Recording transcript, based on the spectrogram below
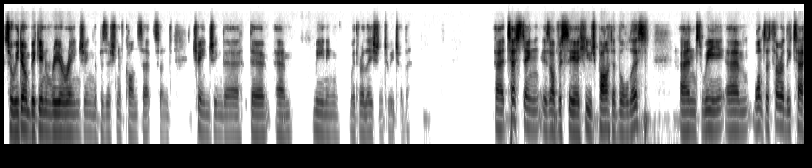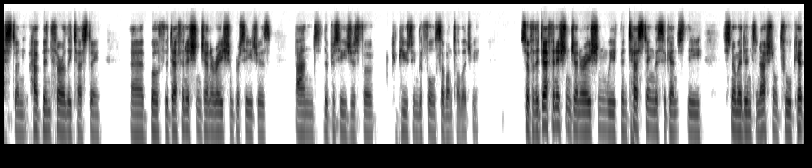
So we don't begin rearranging the position of concepts and changing their, their um, meaning with relation to each other. Uh, testing is obviously a huge part of all this, and we um, want to thoroughly test and have been thoroughly testing uh, both the definition generation procedures and the procedures for computing the full subontology. So for the definition generation, we've been testing this against the SNOMED International Toolkit,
